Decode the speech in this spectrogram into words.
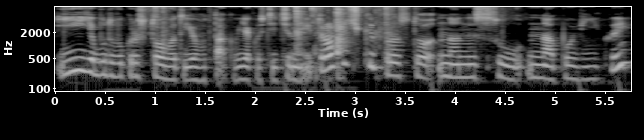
І я буду використовувати його так в якості тіней трошечки, просто нанесу на повіки.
